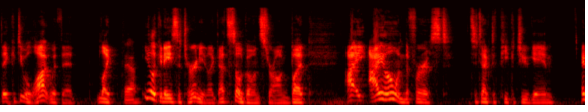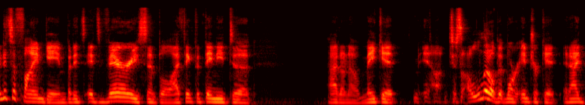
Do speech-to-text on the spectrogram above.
they could do a lot with it. Like, Yeah. you look at Ace Attorney, like that's still going strong. But I I own the first Detective Pikachu game, and it's a fine game, but it's it's very simple. I think that they need to, I don't know, make it uh, just a little bit more intricate, and I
